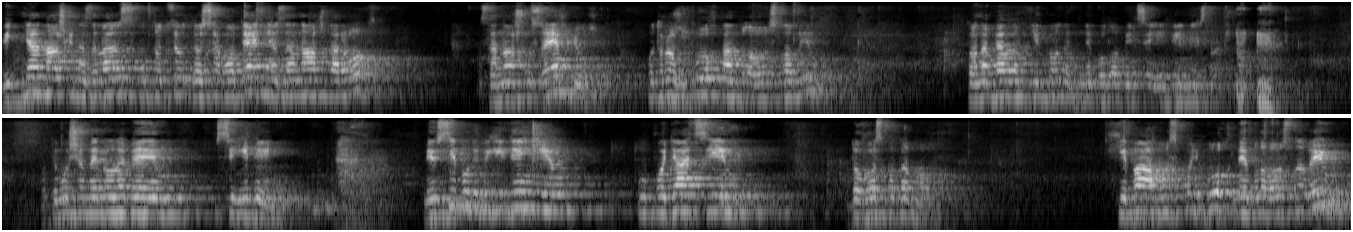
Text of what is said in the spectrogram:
від Дня нашої незалежності до, цього, до сьогодення за наш народ, за нашу землю, котру Бог нам благословив, то, напевно, б ніколи б не було б цієї війни страшної. Тому що ми були б всі єдині. Ми всі були б єдині у подяці до Господа Бога. Хіба Господь Бог не благословив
